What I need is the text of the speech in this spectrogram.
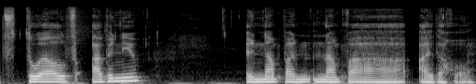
12th Avenue in Nampa, Nampa, Idaho.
